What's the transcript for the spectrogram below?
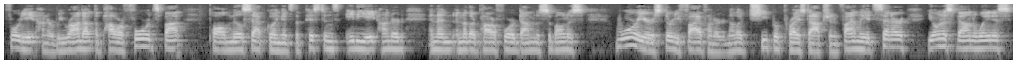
4,800. We round out the power forward spot. Paul Millsap going against the Pistons, 8,800, and then another power forward, Domantas Sabonis. Warriors, 3,500, another cheaper priced option. Finally, at center, Jonas Valanciunas,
